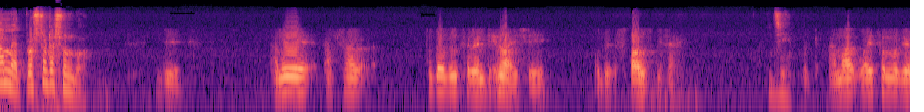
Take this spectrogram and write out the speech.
আহমেদ প্রশ্নটা শুনব। জি। আমি আপনার টু থাউজেন্ড সেভেন্টিনও আইসি ওদের স্পাউস বিষয়। জি। আমার ওয়াইফের লগে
